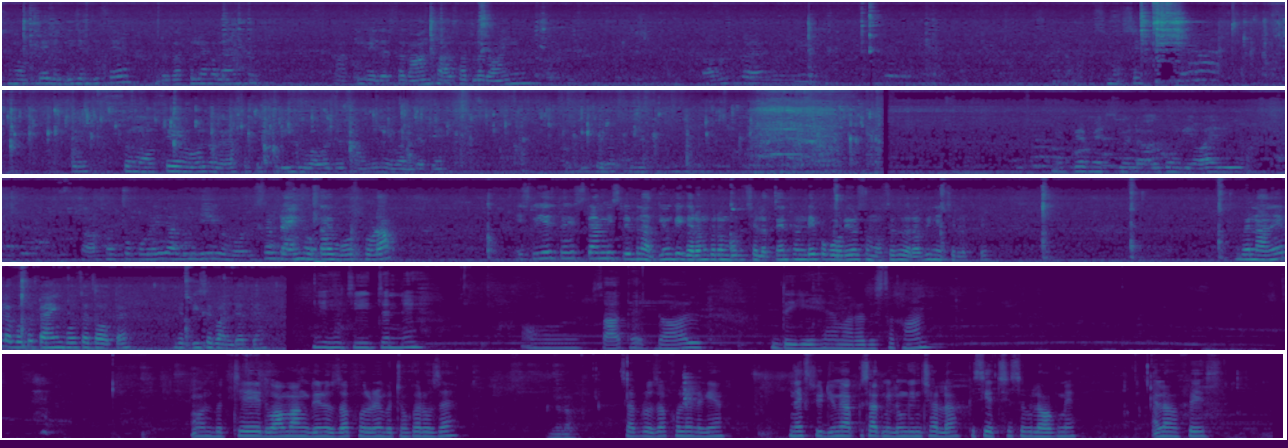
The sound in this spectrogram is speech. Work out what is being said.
समोसे जल्दी जल्दी से रोज़ा खुलने वाला है बाकी मैं दस्तकान साथ साथ लगाई हूँ। समोसे समोसे रोल वगैरह सब कुछ खरीद हुआ हुआ जो सामने बन जाते हैं फिर मैं इसमें डाल दूँगी ऑयल साथ साथ पकौड़े डालूँगी और इसमें टाइम होता है बहुत थोड़ा। इसलिए तो इस टाइम इसलिए बनाती हूँ कि गरम गरम बहुत अच्छे लगते हैं। ठंडे पकौड़े और समोसे तो ज़रा भी नहीं अच्छे लगते। बनाने लगो तो टाइम बहुत ज़्यादा होता है। जल्दी से बन जाते हैं। ये है चीज़ चन्ने और साथ है दाल। ये है हमारा दस्तखान और बच्चे दुआ मांग रहे हैं रोज़ा खोल रहे हैं बच्चों का रोज़ा है। सब रोज़ा खोलने लगे हैं। नेक्स्ट वीडियो में आपके साथ मिलूँगी इंशाल्लाह किसी अच्छे से ब्लॉग में। अल्लाह हाफिज़।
